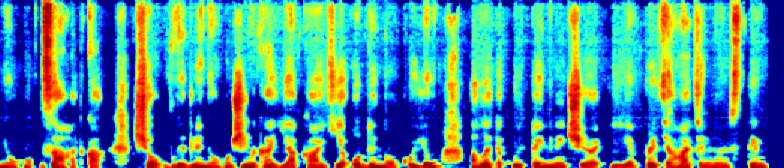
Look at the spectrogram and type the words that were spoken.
нього загадка, що ви для нього жінка, яка є одинокою, але такою таємничою і притягательною з тим,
